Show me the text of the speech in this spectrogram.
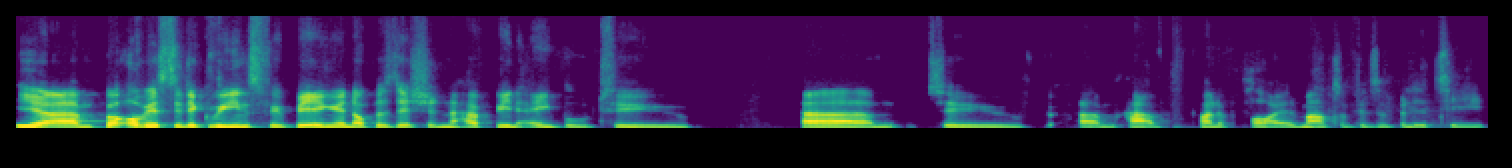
Yeah, um, but obviously the Greens, through being in opposition, have been able to um, to um, have kind of higher amount of visibility.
